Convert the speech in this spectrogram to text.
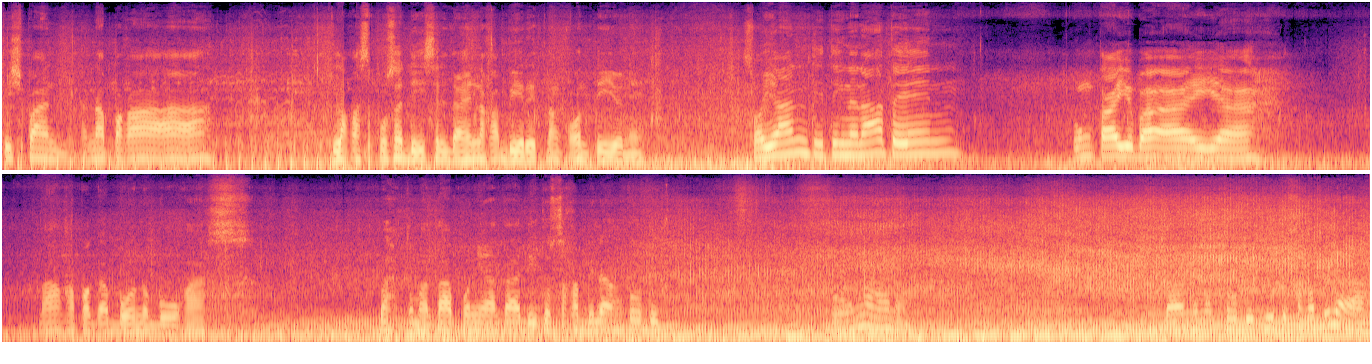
fish pond. Napaka ah, lakas po sa diesel dahil nakabirit ng konti yun eh. So ayan, titingnan natin kung tayo ba ay ah, makakapag-abono bukas. Bah, tumatapon yata dito sa kabila ang tubig. Oo nga ano. Dami ng tubig dito sa kabila ah.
